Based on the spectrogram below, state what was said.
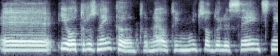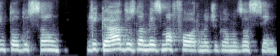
é, e outros nem tanto, né? Eu tenho muitos adolescentes, nem todos são ligados da mesma forma, digamos assim.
